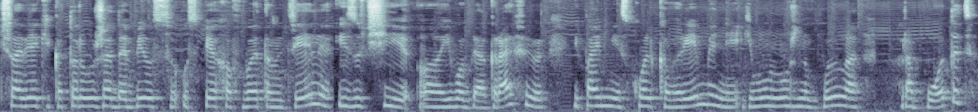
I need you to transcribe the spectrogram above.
человеке, который уже добился успехов в этом деле, изучи э, его биографию и пойми, сколько времени ему нужно было работать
